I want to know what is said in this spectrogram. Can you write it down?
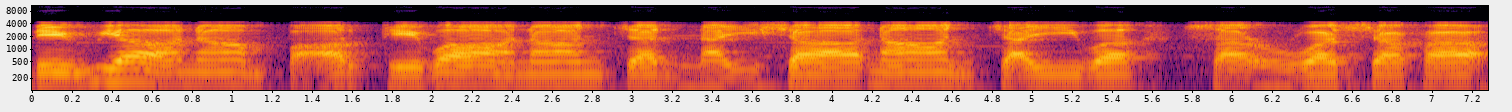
दिव्यानां पार्थिवानां च नैशानाञ्चैव सर्वशः।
